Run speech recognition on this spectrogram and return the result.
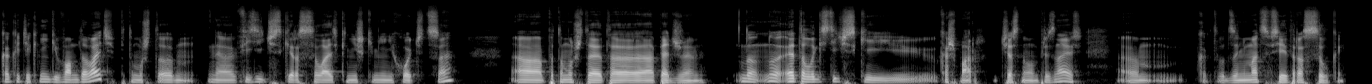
как эти книги вам давать, потому что э, физически рассылать книжки мне не хочется. А, потому что это, опять же, ну, ну, это логистический кошмар, честно вам признаюсь, эм, как-то вот заниматься всей этой рассылкой.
